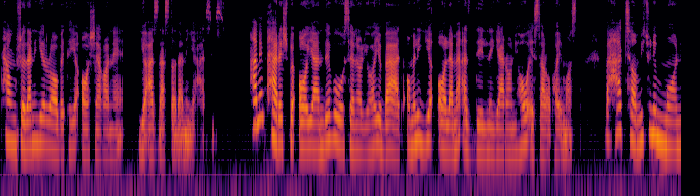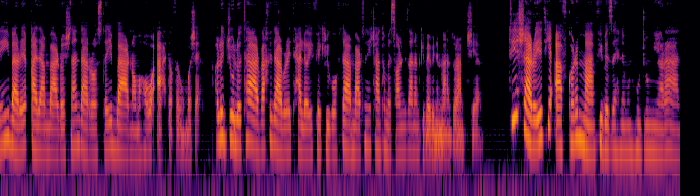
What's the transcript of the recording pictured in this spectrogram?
تموم شدن یه رابطه عاشقانه یا از دست دادن یه عزیز. همین پرش به آینده و سناریوهای بعد عامل یه عالمه از دلنگرانی ها و استراب های ماست و حتی می‌تونه مانعی برای قدم برداشتن در راستای برنامه ها و اهدافمون باشه. حالا جلوتر وقتی درباره طلای فکری گفتم براتون یه چند تا مثال می‌زنم که ببینیم منظورم چیه. توی شرایطی که افکار منفی به ذهنمون هجوم میارن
